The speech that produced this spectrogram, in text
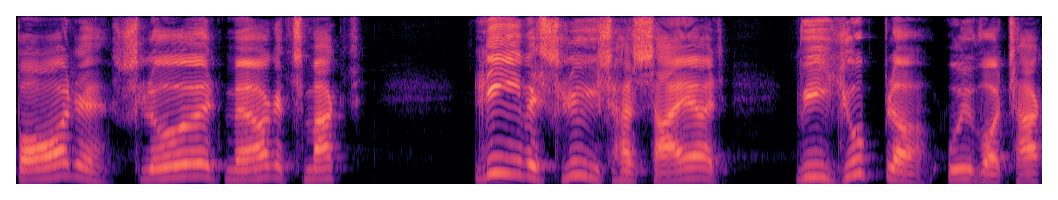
borte, slået mørkets magt. Livets lys har sejret, vi jubler ud vor tak.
